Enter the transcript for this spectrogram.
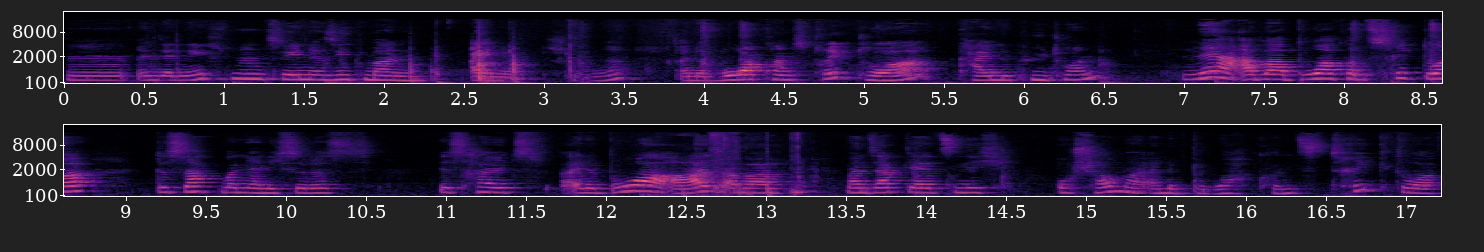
Mm, In der nächsten Szene sieht man eine Schlange, eine Boa Constrictor, keine Python. Naja, aber Boa Constrictor, das sagt man ja nicht so. Das ist halt eine Boa-Art, aber man sagt ja jetzt nicht, oh schau mal, eine Boa Constrictor.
